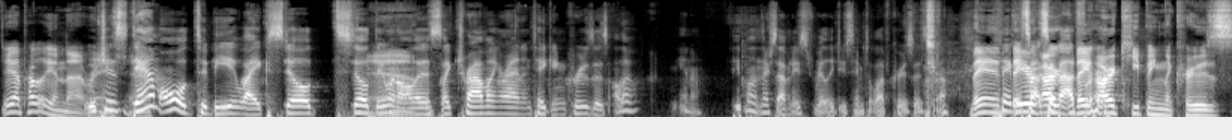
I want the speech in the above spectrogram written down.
Yeah, probably in that range. which range, is yeah. damn old to be like still still doing all this, like traveling around and taking cruises. Although you know. People in their seventies really do seem to love cruises. So They Maybe they it's are so bad they are keeping the cruise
